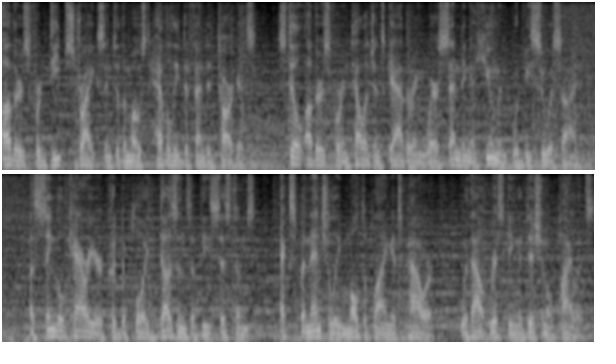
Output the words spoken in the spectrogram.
others for deep strikes into the most heavily defended targets, still others for intelligence gathering where sending a human would be suicide. A single carrier could deploy dozens of these systems, exponentially multiplying its power without risking additional pilots.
